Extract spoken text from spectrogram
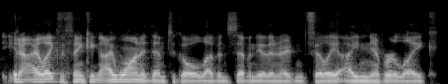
you know, I like the thinking. I wanted them to go 11-7 the other night in Philly. I never like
